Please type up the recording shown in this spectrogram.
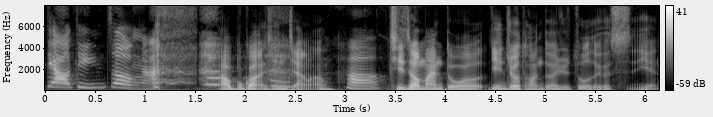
掉听众啊。好，不管，先讲了。好，其实有蛮多研究团队去做这个实验。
